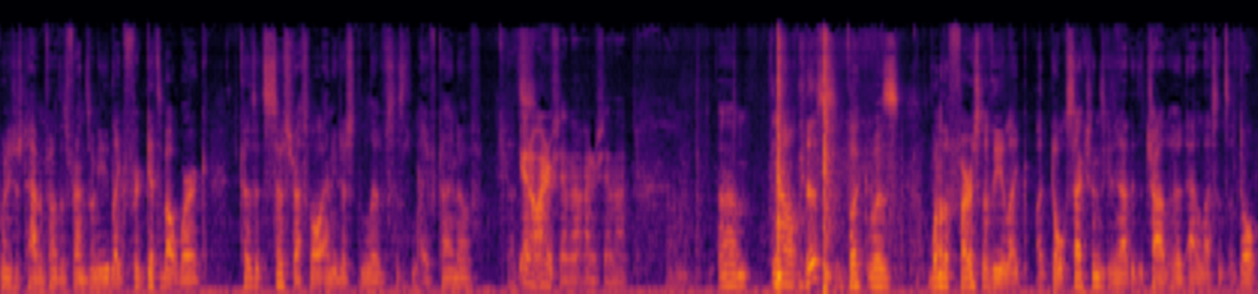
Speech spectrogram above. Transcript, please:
when he's just having fun with his friends when he like forgets about work because it's so stressful and he just lives his life kind of. That's, yeah, no, I understand that. I understand that. Um, now this book was one of the first of the like adult sections because you know there's the childhood, adolescence, adult.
